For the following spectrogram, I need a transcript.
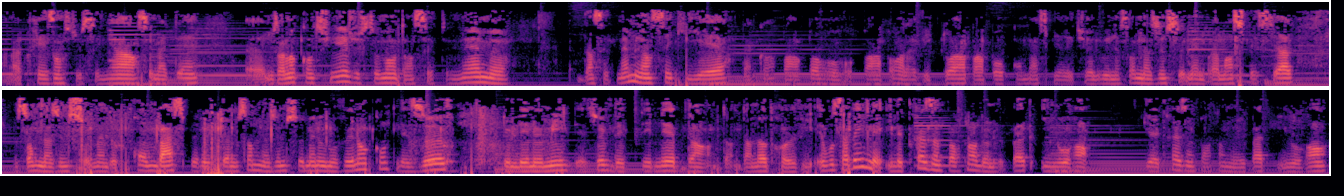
dans la présence du Seigneur. Ce matin, euh, nous allons continuer justement dans cette même dans cette même lancée qu'hier, d'accord, par rapport, par rapport à la victoire, par rapport au combat spirituel. Oui, nous sommes dans une semaine vraiment spéciale. Nous sommes dans une semaine de combat spirituel. Nous sommes dans une semaine où nous venons contre les œuvres de l'ennemi, des œuvres des ténèbres dans, dans, notre vie. Et vous savez, il est, il est très important de ne pas être ignorant. Il est très important de ne pas être ignorant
